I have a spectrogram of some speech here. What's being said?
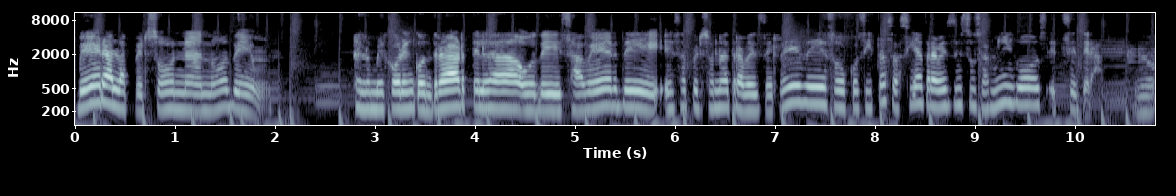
ver a la persona, ¿no? De a lo mejor encontrártela o de saber de esa persona a través de redes o cositas así a través de sus amigos, etcétera, ¿no?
